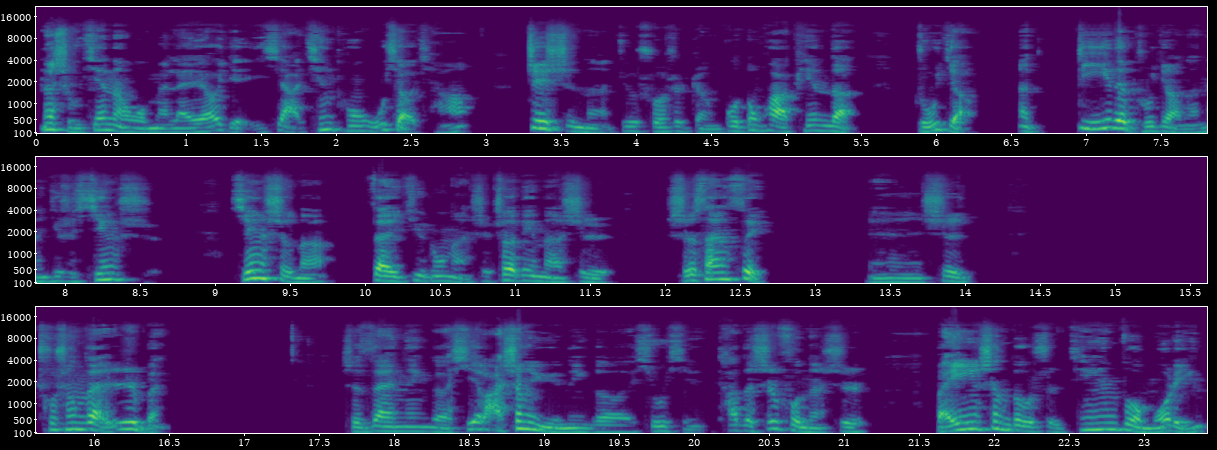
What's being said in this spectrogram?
那首先呢，我们来了解一下青铜吴小强，这是呢，就说是整部动画片的主角。那第一的主角呢，那就是星矢。星矢呢，在剧中呢是设定呢是十三岁，嗯，是出生在日本。是在那个希腊圣域那个修行，他的师傅呢是白银圣斗士天鹰座魔灵，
